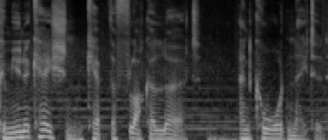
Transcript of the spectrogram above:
Communication kept the flock alert and coordinated.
